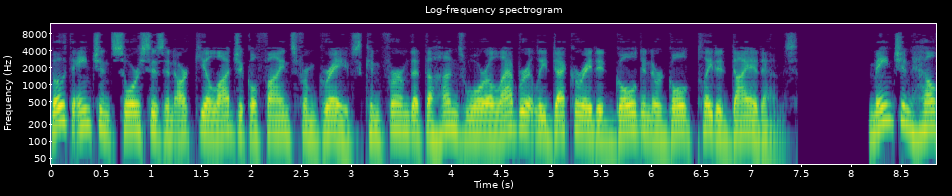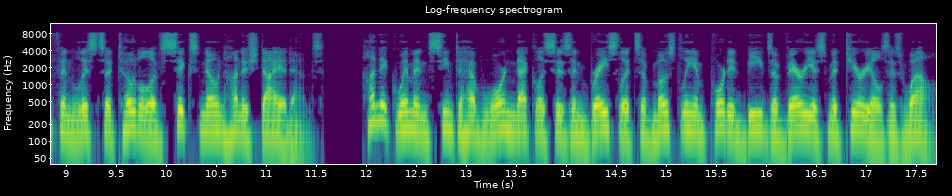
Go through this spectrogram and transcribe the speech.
Both ancient sources and archaeological finds from graves confirm that the Huns wore elaborately decorated golden or gold-plated diadems. Maenchen Helfen lists a total of six known Hunnish diadems. Hunnic women seem to have worn necklaces and bracelets of mostly imported beads of various materials as well.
